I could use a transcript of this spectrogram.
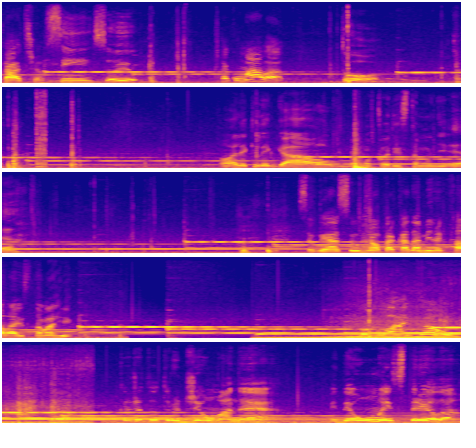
Kátia? Sim, sou eu. Tá com mala? Tô. Olha que legal, uma motorista mulher. Se eu ganhasse um real pra cada mina que falar isso, tava rica. Vamos lá, então? Acredito outro dia um mané me deu uma estrela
